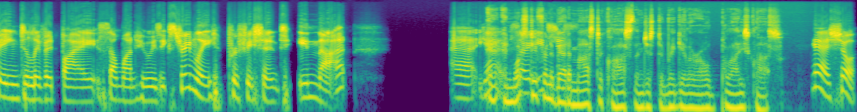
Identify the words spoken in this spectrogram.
being delivered by someone who is extremely proficient in that uh, yeah and, and what's so different about just, a masterclass than just a regular old pilates class yeah, sure.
